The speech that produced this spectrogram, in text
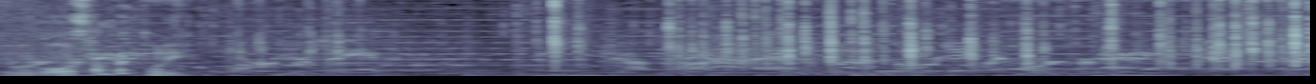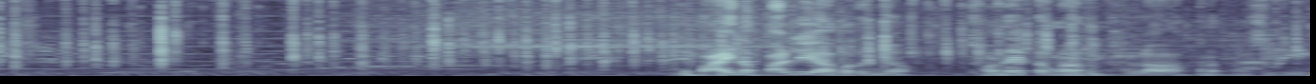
그리고 3factory 이제 mine업 빨리 하거든요. 전에 했던 거랑 좀 달라 하는 방식이.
